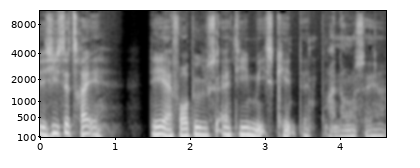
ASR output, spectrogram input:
de sidste tre, det er forebyggelse af de mest kendte brandårsager.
